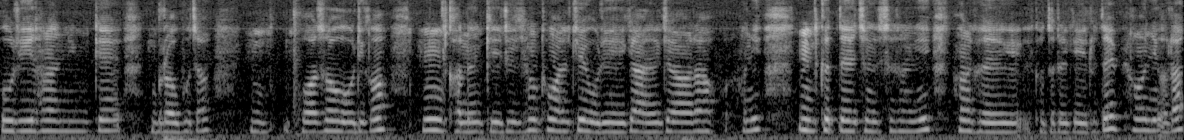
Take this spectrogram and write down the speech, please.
우리 하나님께 물어보자. 음, 보아서 우리가 음, 가는 길이 형통할지 우리에게 알게 하라 하니 음, 그때 그에게, 그들에게 이르되 평안히 가라.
